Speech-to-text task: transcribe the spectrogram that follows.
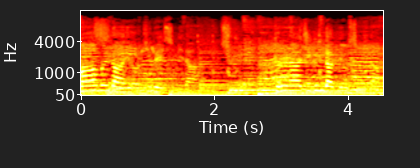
마음을 다하여 기도했습니다. 그러나 아직 응답이 없습니다.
